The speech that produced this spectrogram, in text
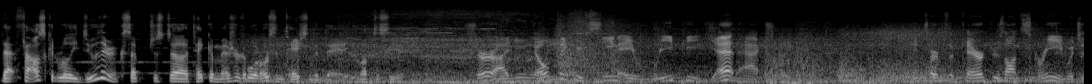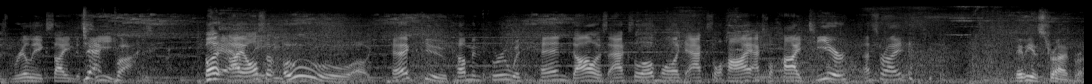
that Faust could really do there except just uh, take a measure to presentation today. You'd love to see it. Sure, I don't think we've seen a repeat yet, actually, in terms of characters on screen, which is really exciting to see. But Yeah, I also, baby. ooh, oh, Keku coming through with $10. Axl O, more like Axl High, Axl High tier. That's right. Maybe in Strive, bro.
